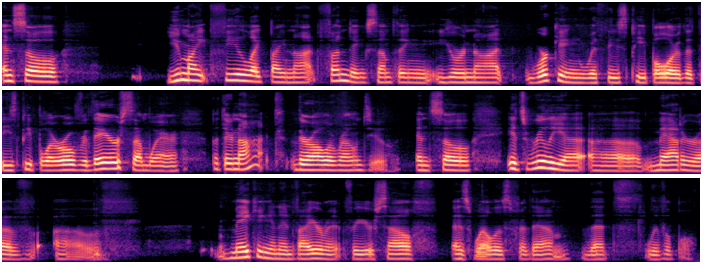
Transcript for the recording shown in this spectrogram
And so you might feel like by not funding something, you're not working with these people or that these people are over there somewhere, but they're not. They're all around you. And so it's really a, a matter of, of making an environment for yourself as well as for them that's livable.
